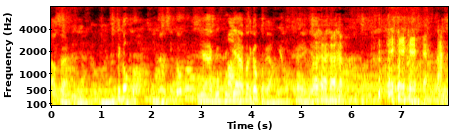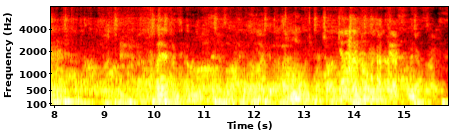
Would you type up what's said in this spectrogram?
Okay. It's a GoPro. You've never seen GoPros? Yeah, GoPro. Ah, yeah, it's a GoPro, yeah. Okay, yeah. Oh, yeah,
